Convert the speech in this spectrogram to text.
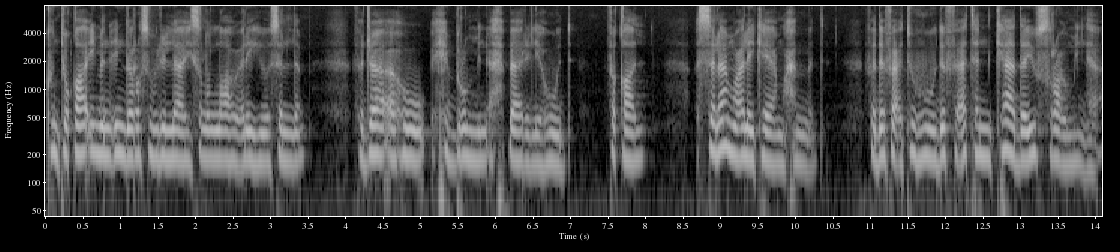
كنت قائما عند رسول الله صلى الله عليه وسلم فجاءه حبر من أحبار اليهود فقال السلام عليك يا محمد. فدفعته دفعة كاد يصرع منها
